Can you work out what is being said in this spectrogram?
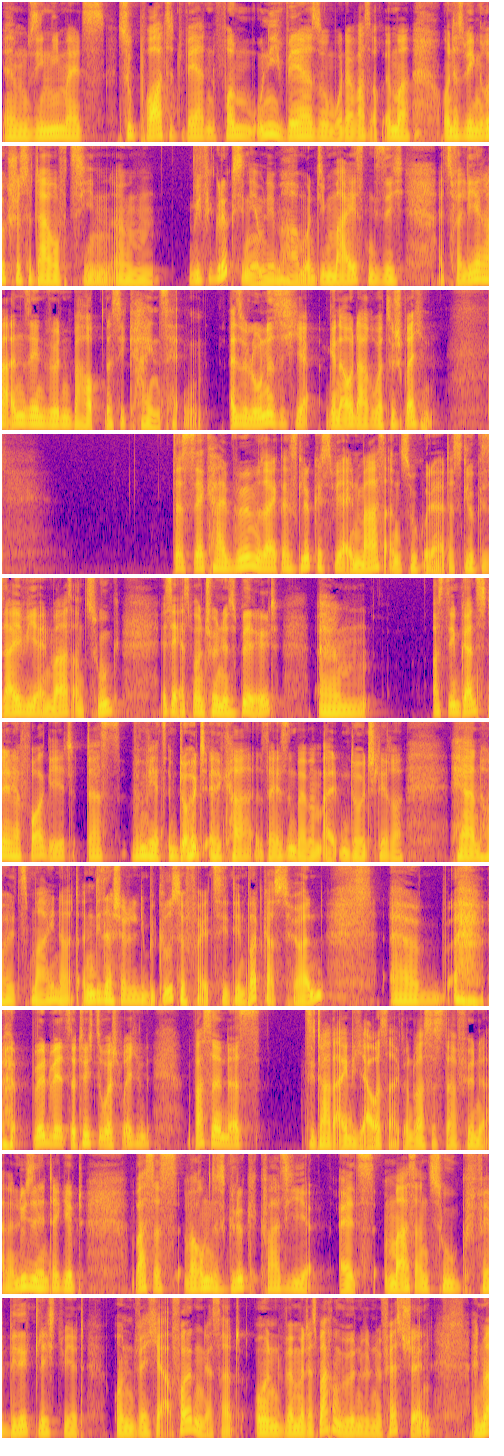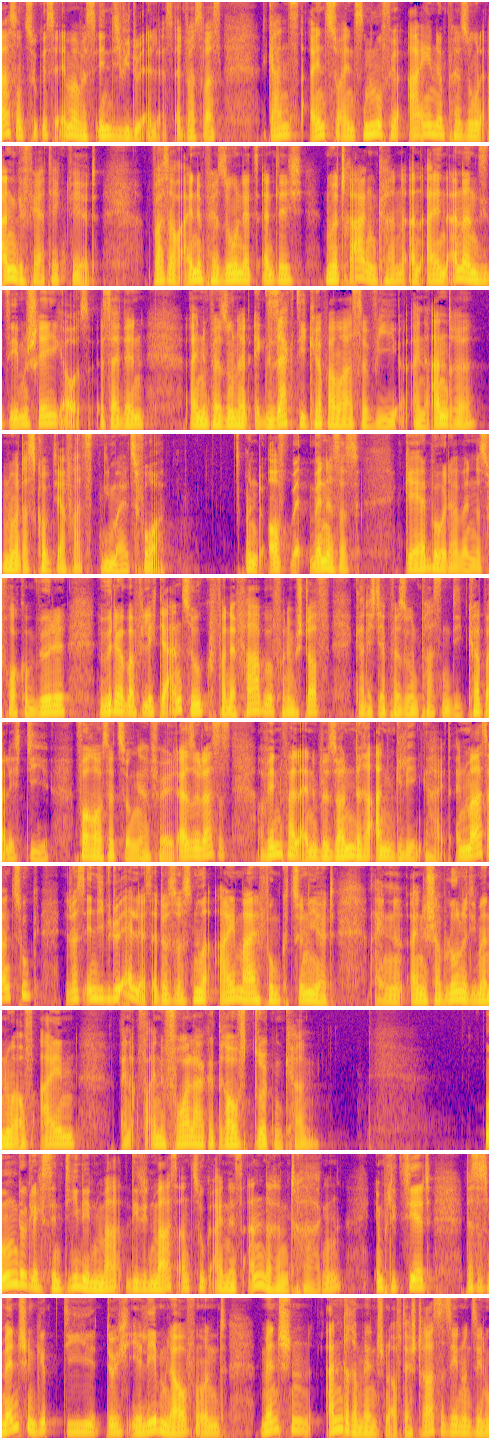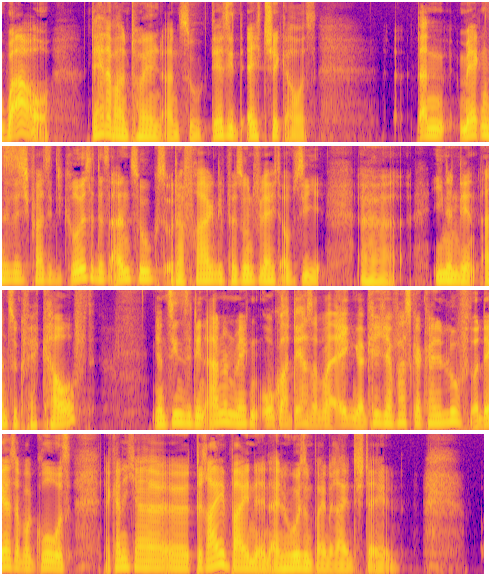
ähm, sie niemals supported werden vom Universum oder was auch immer und deswegen Rückschlüsse darauf ziehen, ähm, wie viel Glück sie in ihrem Leben haben. Und die meisten, die sich als Verlierer ansehen würden, behaupten, dass sie keins hätten. Also lohnt es sich hier genau darüber zu sprechen dass der Karl Böhm sagt, das Glück ist wie ein Maßanzug oder das Glück sei wie ein Maßanzug, ist ja erstmal ein schönes Bild, ähm, aus dem ganz schnell hervorgeht, dass, wenn wir jetzt im Deutsch-LK säßen, bei meinem alten Deutschlehrer Herrn Holz-Meinert, an dieser Stelle liebe Grüße, falls Sie den Podcast hören, ähm, würden wir jetzt natürlich darüber sprechen, was denn das Zitat eigentlich aussagt und was es da für eine Analyse hintergibt, was es, warum das Glück quasi als Maßanzug verbildlicht wird und welche Folgen das hat. Und wenn wir das machen würden, würden wir feststellen, ein Maßanzug ist ja immer was Individuelles, etwas, was ganz eins zu eins nur für eine Person angefertigt wird, was auch eine Person letztendlich nur tragen kann. An allen anderen sieht es eben schräg aus. Es sei denn, eine Person hat exakt die Körpermaße wie eine andere, nur das kommt ja fast niemals vor. Und oft, wenn es das gäbe oder wenn das vorkommen würde, würde aber vielleicht der Anzug von der Farbe, von dem Stoff gar nicht der Person passen, die körperlich die Voraussetzungen erfüllt. Also das ist auf jeden Fall eine besondere Angelegenheit. Ein Maßanzug, etwas Individuelles, etwas, was nur einmal funktioniert. Eine, eine Schablone, die man nur auf, ein, ein, auf eine Vorlage draufdrücken kann. Unglücklich sind die, die den Maßanzug eines anderen tragen, impliziert, dass es Menschen gibt, die durch ihr Leben laufen und Menschen, andere Menschen auf der Straße sehen und sehen, wow, der hat aber einen tollen Anzug, der sieht echt schick aus. Dann merken sie sich quasi die Größe des Anzugs oder fragen die Person vielleicht, ob sie äh, ihnen den Anzug verkauft. Dann ziehen sie den an und merken, oh Gott, der ist aber eng, da kriege ich ja fast gar keine Luft. Oder der ist aber groß, da kann ich ja äh, drei Beine in ein Hosenbein reinstellen.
